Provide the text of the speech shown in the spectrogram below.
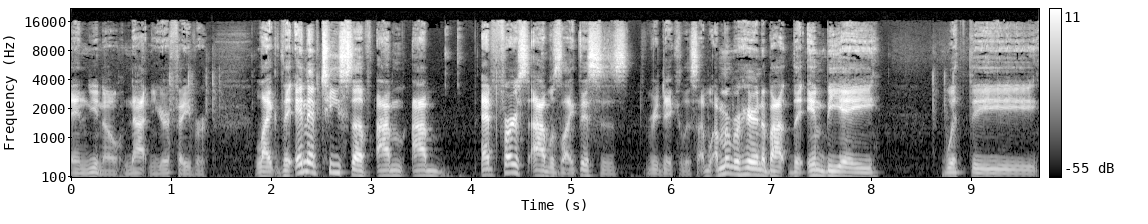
and you know not in your favor. Like the nft stuff i'm i'm at first i was like this is ridiculous. I, I remember hearing about the nba with the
